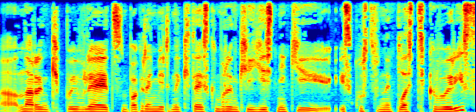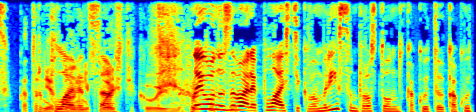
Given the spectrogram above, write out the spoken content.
а, на рынке появляется, ну, по крайней мере, на китайском рынке есть некий искусственный пластиковый рис, который Нет, плавится. Он не пластиковый. Но ну, его называли пластиковым рисом, просто он какой-то какой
